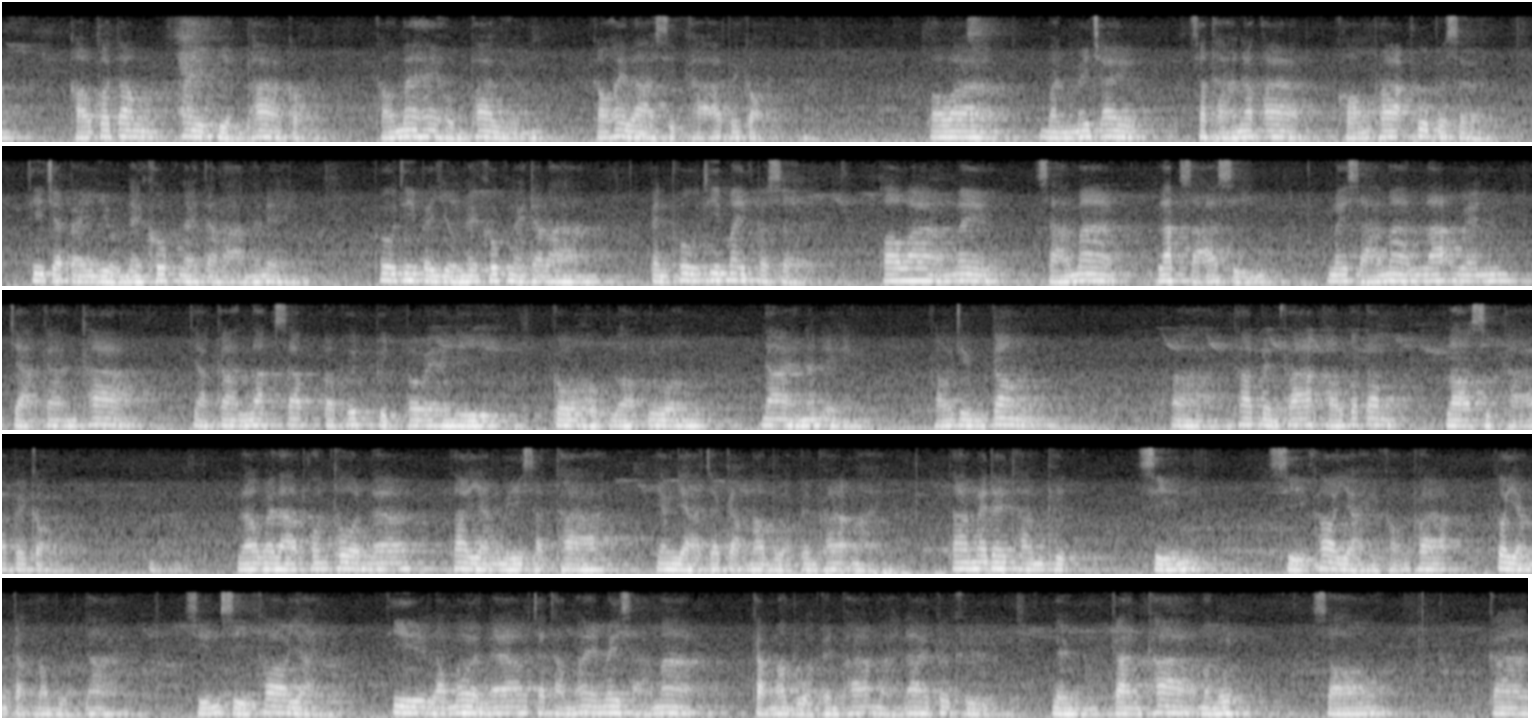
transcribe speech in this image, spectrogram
เขาก็ต้องให้เปลี่ยนผ้าก่อน เขาไม่ให้ห่มผ้าเหลือง เขาให้ลาสิกขาไปก่อน เพราะว่ามันไม่ใช่สถานภาพของพระผู้ประเสริฐ ที่จะไปอยู่ในคุกในตารางนั่นเอง ผู้ที่ไปอยู่ในคุกในตาราง เป็นผู้ที่ไม่ประเสริฐ เพราะว่าไม่สามารถรักษาศีลไม่สามารถละเว้นจากการฆ่า จากการลักทรัพย์ประพฤติผิดประเวณี โกหกหลอกลวงได้นั่นเอง เขาจึงต้องอถ้าเป็นพระเขาก็ต้องรอสิกขาไปก่อน แล้วเวลาพ้นโทษแล้ว ถ้ายังมีศรัทธา ยังอยากจะกลับมาบวชเป็นพระใหม่ ถ้าไม่ได้ทำผิดศีลสี่ข้อใหญ่ของพระก็ยังกลับมาบวชได้ ศีลสี่ข้อใหญ่ ที่ละเมิดแล้วจะทำให้ไม่สามารถกลับมาบวชเป็นพระใหม่ได้ก็คือหนึ่งการฆ่ามนุษย์สองการ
